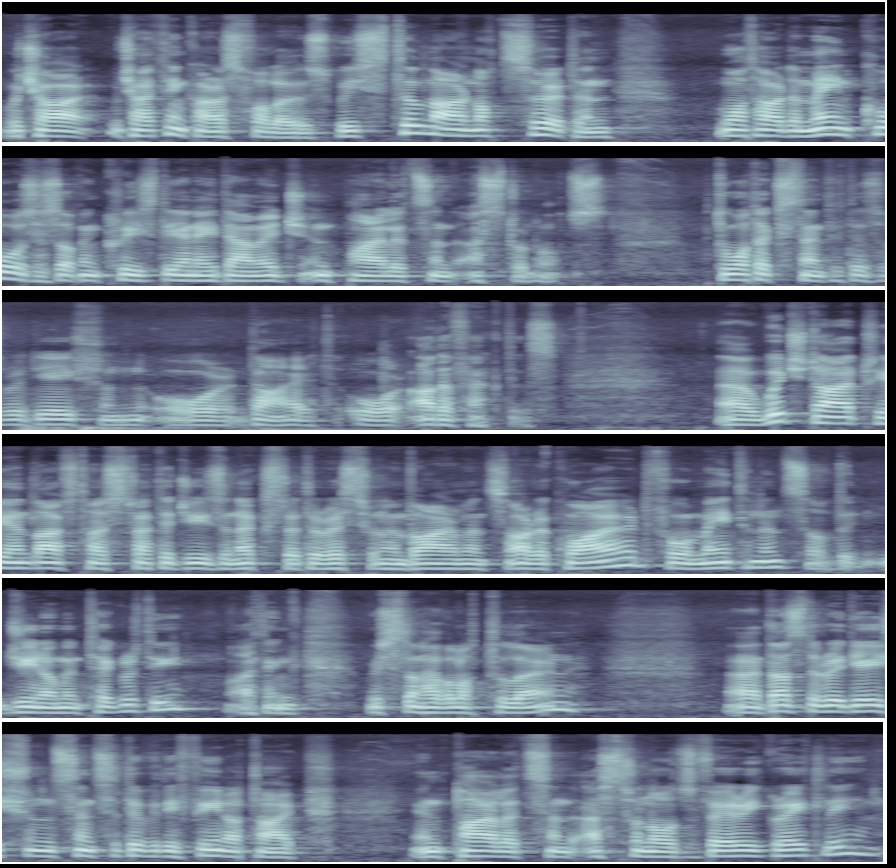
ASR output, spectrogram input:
which, are, which I think are as follows. We still are not certain what are the main causes of increased DNA damage in pilots and astronauts. To what extent it is radiation or diet or other factors. Uh, which dietary and lifestyle strategies in extraterrestrial environments are required for maintenance of the genome integrity? I think we still have a lot to learn. Uh, does the radiation sensitivity phenotype in pilots and astronauts vary greatly?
